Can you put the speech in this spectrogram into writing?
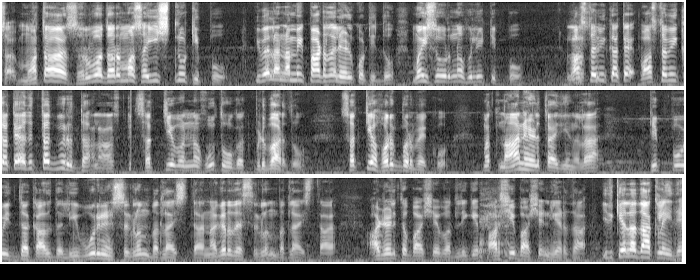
ಸ ಮತ ಸರ್ವಧರ್ಮ ಸಹಿಷ್ಣು ಟಿಪ್ಪು. ಇವೆಲ್ಲ ನಮಗೆ ಪಾಠದಲ್ಲಿ ಹೇಳ್ಕೊಟ್ಟಿದ್ದು. ಮೈಸೂರಿನ ಹುಲಿ ಟಿಪ್ಪು. ವಾಸ್ತವಿಕತೆ ವಾಸ್ತವಿಕತೆ ಅದಕ್ಕೆ ತದ್ವಿರುದ್ಧ. ಸತ್ಯವನ್ನು ಹೂತು ಹೋಗೋಕ್ಕೆ ಬಿಡಬಾರ್ದು. ಸತ್ಯ ಹೊರಗೆ ಬರಬೇಕು. ಮತ್ತು ನಾನು ಹೇಳ್ತಾ ಇದ್ದೀನಲ್ಲ ಟಿಪ್ಪು ಇದ್ದ ಕಾಲದಲ್ಲಿ ಊರಿನ ಹೆಸರುಗಳನ್ನು ಬದಲಾಯಿಸ್ತಾ ನಗರದ ಹೆಸರುಗಳನ್ನು ಬದಲಾಯಿಸ್ತಾ ಆಡಳಿತ ಭಾಷೆ ಬದಲಿಗೆ ಪಾರ್ಸಿ ಭಾಷೆ ಹೇರ್ದ ಇದಕ್ಕೆಲ್ಲ ದಾಖಲೆ ಇದೆ.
